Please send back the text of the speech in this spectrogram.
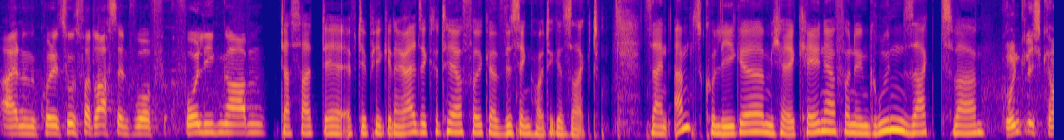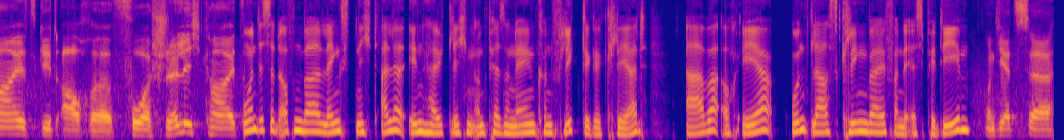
einen Koalitionsvertragsentwurf vorliegen haben. Das hat der FDP-Generalsekretär Volker Wissing heute gesagt. Sein Amtskollege Michael Kellner von den Grünen sagt zwar, Gründlichkeit geht auch äh, vor Schnelligkeit. Und es sind offenbar längst nicht alle inhaltlichen und personellen Konflikte geklärt. Aber auch er und Lars Klingbeil von der SPD. Und jetzt äh,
